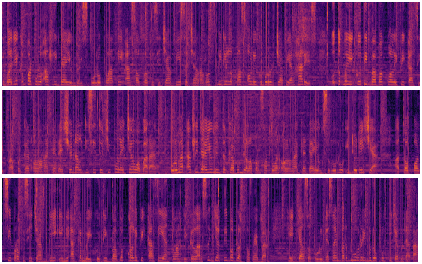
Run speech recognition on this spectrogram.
Sebanyak 40 atlet dayung dan 10 pelatih asal Provinsi Jambi secara resmi dilepas oleh Gubernur Jambi Al Haris untuk mengikuti babak kualifikasi Prapekan Olahraga Nasional di situ Cipole, Jawa Barat. Puluhan atlet dayung yang tergabung dalam Persatuan Olahraga Dayung Seluruh Indonesia atau POTSI Provinsi Jambi ini akan mengikuti babak kualifikasi yang telah digelar sejak 15 November hingga 10 Desember 2023 mendatang.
